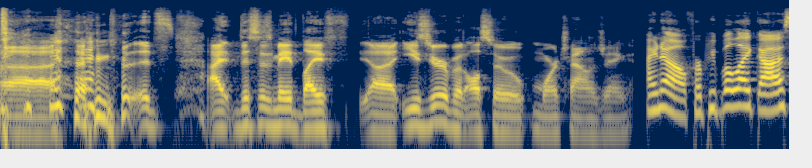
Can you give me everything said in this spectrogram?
Uh, it's I, this has made life uh, easier, but also more challenging. I know. For people like us,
